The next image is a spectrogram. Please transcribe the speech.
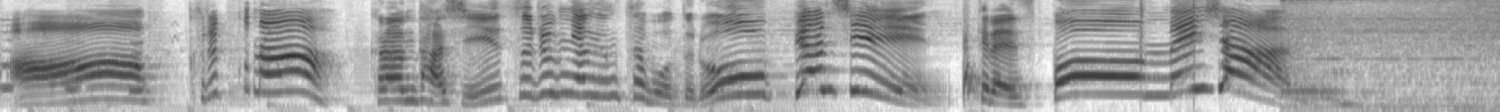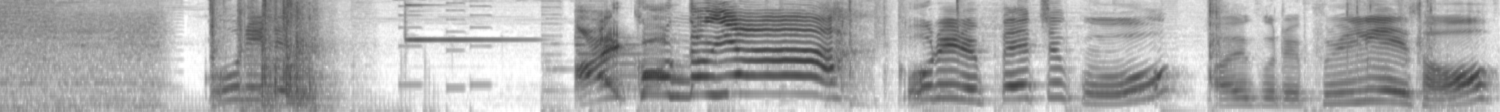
아 그랬구나. 그럼 다시 수륙양용차 모드로 변신! 트랜스포메이션! 꼬리를 아이고 엉덩이야! 꼬리를 빼주고 얼굴을 분리해서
